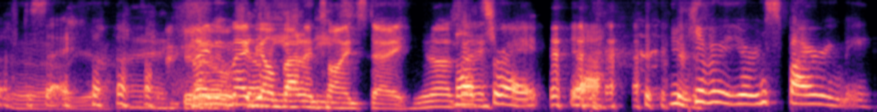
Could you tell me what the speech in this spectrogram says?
I have Oh, to say. yeah. Maybe Oh, maybe on Dummy Valentine's Day. You know what I'm That's saying? right. Yeah. You're giving me, you're inspiring me.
